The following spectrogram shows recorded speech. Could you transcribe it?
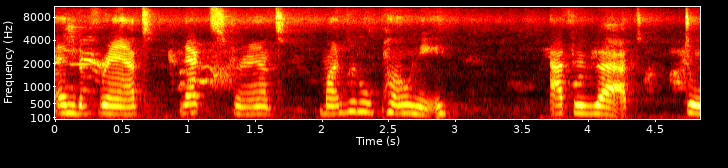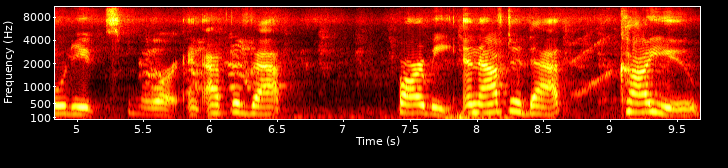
End of rant. Next rant. My Little Pony. After that, Dora the Explorer. And after that, Barbie. And after that, Caillou.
